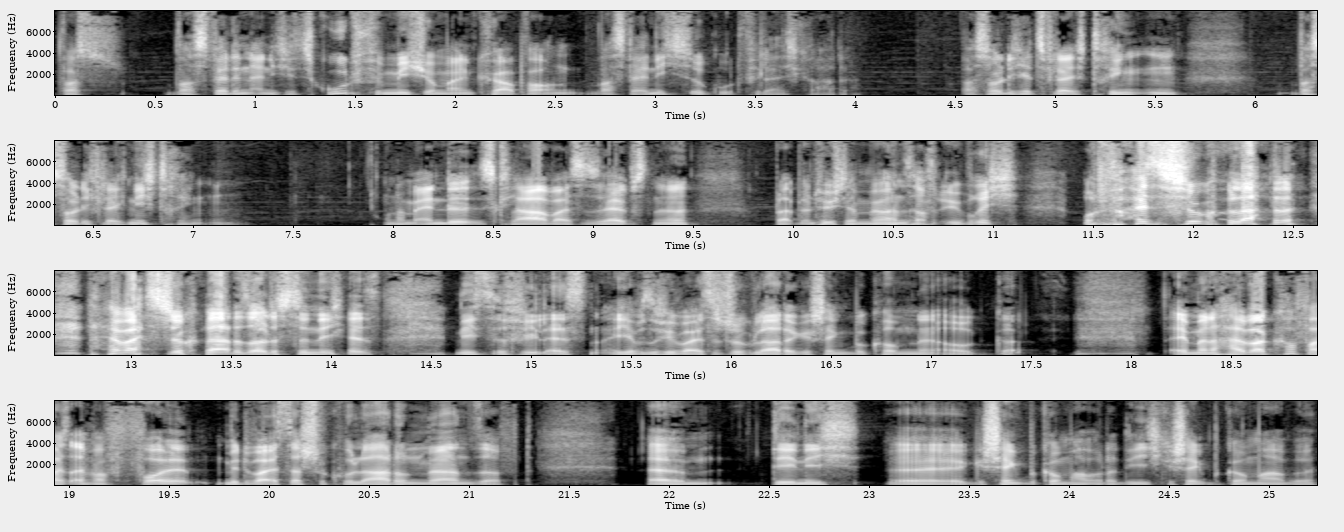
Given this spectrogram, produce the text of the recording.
was, was wäre denn eigentlich jetzt gut für mich und meinen Körper und was wäre nicht so gut vielleicht gerade? Was sollte ich jetzt vielleicht trinken? Was sollte ich vielleicht nicht trinken? Und am Ende ist klar, weißt du selbst, ne? bleibt natürlich der Möhrensaft übrig. Und weiße Schokolade, weiße Schokolade solltest du nicht nicht so viel essen. Ich habe so viel weiße Schokolade geschenkt bekommen, ne? Oh Gott. Ey, mein halber Koffer ist einfach voll mit weißer Schokolade und Möhrensaft, ähm, den ich äh, geschenkt bekommen habe oder die ich geschenkt bekommen habe.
